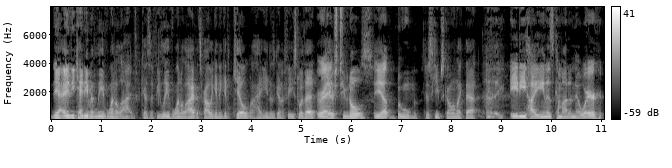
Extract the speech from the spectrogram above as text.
Yeah, and you can't even leave one alive because if you leave one alive, it's probably going to get killed. A hyena's going to feast with it. Right. There's two Gnolls. yep. Boom. Just keeps going like that. And 80 hyenas come out of nowhere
